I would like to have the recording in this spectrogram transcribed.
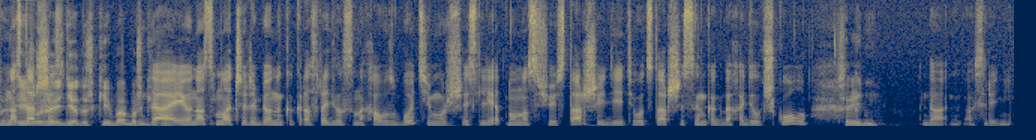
Да, и старший... уже дедушки и бабушки. Да, и у нас младший ребенок как раз родился на хаусботе, ему уже 6 лет, но у нас еще и старшие дети. Вот старший сын, когда ходил в школу. Средний. Да, а, средний.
